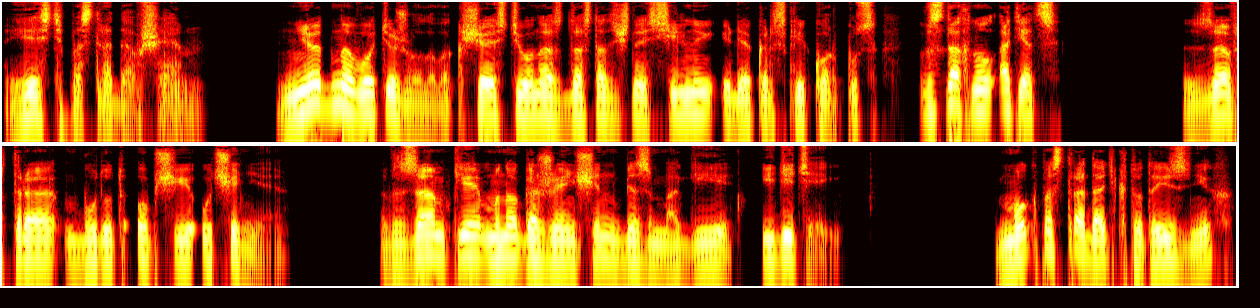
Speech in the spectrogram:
Есть пострадавшие. Ни одного тяжелого. К счастью, у нас достаточно сильный лекарский корпус. Вздохнул отец. Завтра будут общие учения. В замке много женщин без магии и детей. Мог пострадать кто-то из них.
